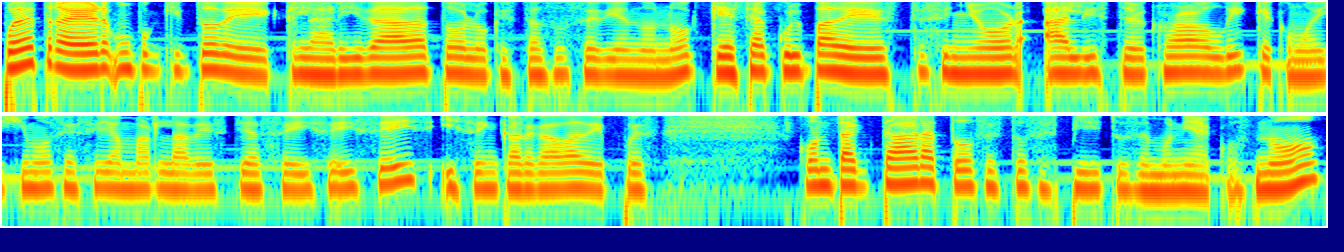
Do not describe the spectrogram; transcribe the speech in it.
puede traer un poquito de claridad a todo lo que está sucediendo, ¿no? Que sea culpa de este señor Alistair Crowley, que como dijimos se hacía llamar la bestia 666 y se encargaba de pues contactar a todos estos espíritus demoníacos, ¿no?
